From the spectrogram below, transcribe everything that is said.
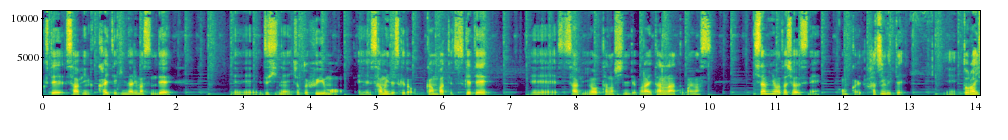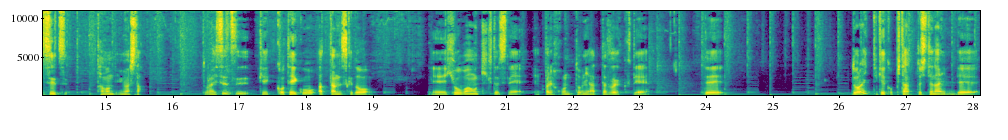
くてサーフィンが快適になりますんで、えー、ぜひね、ちょっと冬も、え、寒いですけど、頑張って続けて、え、サーフィンを楽しんでもらえたらなと思います。ちなみに私はですね、今回初めて、え、ドライスーツ頼んでみました。ドライスーツ結構抵抗あったんですけど、えー、評判を聞くとですね、やっぱり本当にあったかくて、で、ドライって結構ピタッとしてないんで、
